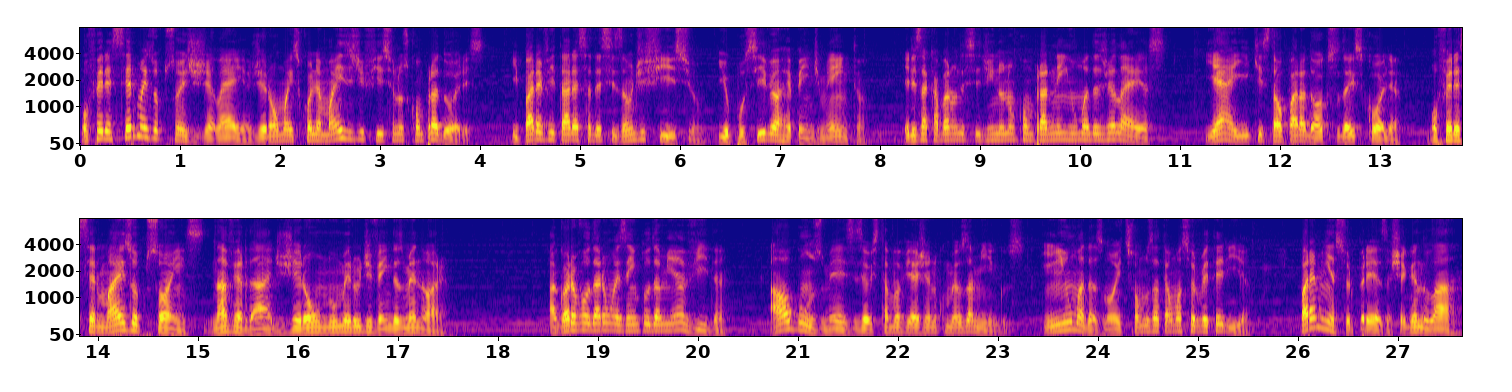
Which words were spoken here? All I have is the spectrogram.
Oferecer mais opções de geleia gerou uma escolha mais difícil nos compradores. E para evitar essa decisão difícil e o possível arrependimento, eles acabaram decidindo não comprar nenhuma das geleias. E é aí que está o paradoxo da escolha. Oferecer mais opções, na verdade, gerou um número de vendas menor. Agora eu vou dar um exemplo da minha vida. Há alguns meses eu estava viajando com meus amigos, e em uma das noites fomos até uma sorveteria. Para minha surpresa, chegando lá,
